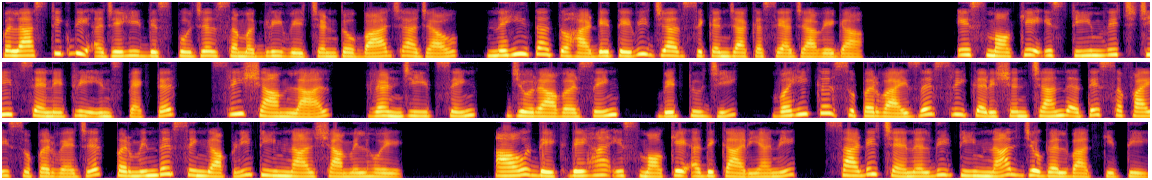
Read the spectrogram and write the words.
ਪਲਾਸਟਿਕ ਦੀ ਅਜਿਹੀ ਡਿਸਪੋਜ਼ਲ ਸਮੱਗਰੀ ਵੇਚਣ ਤੋਂ ਬਾਅਦ ਆ ਜਾਓ, ਨਹੀਂ ਤਾਂ ਤੁਹਾਡੇ ਤੇ ਵੀ ਜਲ ਸਿਕੰਜਾ ਕੱਸਿਆ ਜਾਵੇਗਾ। ਇਸ ਮੌਕੇ ਇਸ ਟੀਮ ਵਿੱਚ ਚੀਫ ਸੈਨੇਟਰੀ ਇੰਸਪੈਕਟਰ ਸ੍ਰੀ ਸ਼ਾਮ ਲਾਲ ਰਣਜੀਤ ਸਿੰਘ ਜੋਰਾਵਰ ਸਿੰਘ ਬਿੱਟੂ ਜੀ ਵਹੀਕਲ ਸੁਪਰਵਾਈਜ਼ਰ ਸ੍ਰੀ ਕਰਿਸ਼ਨ ਚੰਦ ਅਤੇ ਸਫ਼ਾਈ ਸੁਪਰਵਾਈਜ਼ਰ ਪਰਮਿੰਦਰ ਸਿੰਘ ਆਪਣੀ ਟੀਮ ਨਾਲ ਸ਼ਾਮਿਲ ਹੋਏ। ਆਓ ਦੇਖਦੇ ਹਾਂ ਇਸ ਮੌਕੇ ਅਧਿਕਾਰੀਆਂ ਨੇ ਸਾਡੇ ਚੈਨਲ ਦੀ ਟੀਮ ਨਾਲ ਜੋ ਗੱਲਬਾਤ ਕੀਤੀ।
